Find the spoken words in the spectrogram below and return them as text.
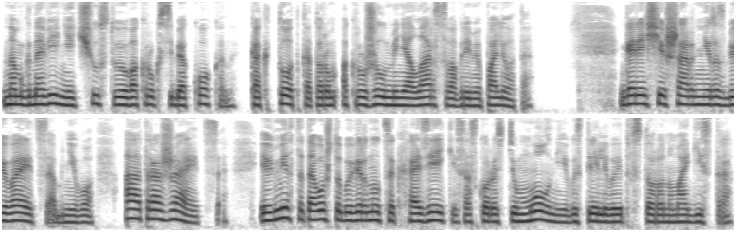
На мгновение чувствую вокруг себя кокон, как тот, которым окружил меня Ларс во время полета. Горящий шар не разбивается об него, а отражается, и вместо того, чтобы вернуться к хозяйке, со скоростью молнии выстреливает в сторону магистра.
